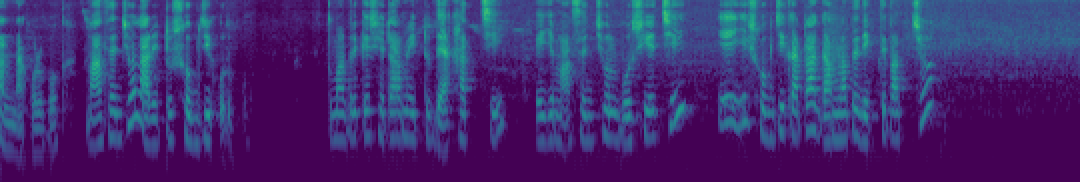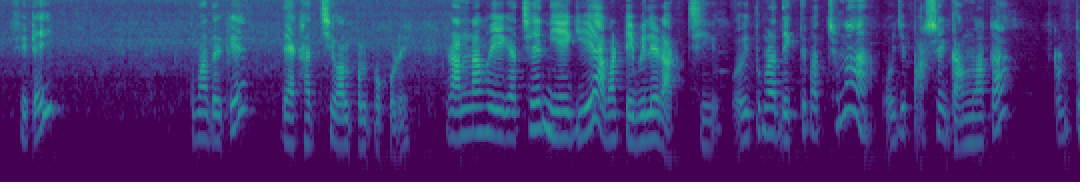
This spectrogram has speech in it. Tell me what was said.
রান্না করব। মাছের ঝোল আর একটু সবজি করব। তোমাদেরকে সেটা আমি একটু দেখাচ্ছি। এই যে মাছের ঝোল বসিয়েছি, এই যে সবজি কাটা গামলাতে দেখতে পাচ্ছ সেটাই তোমাদেরকে দেখাচ্ছি অল্প অল্প করে। রান্না হয়ে গেছে, নিয়ে গিয়ে আবার টেবিলে রাখছি। ওই তোমরা দেখতে পাচ্ছ না? ওই যে পাশে গামলাটা তো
